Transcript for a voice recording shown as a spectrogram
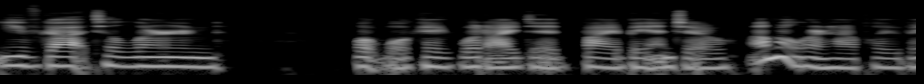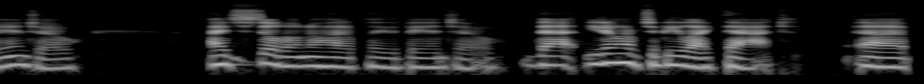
you've got to learn what okay what I did buy a banjo. I'm gonna learn how to play the banjo. I still don't know how to play the banjo. That you don't have to be like that, uh,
